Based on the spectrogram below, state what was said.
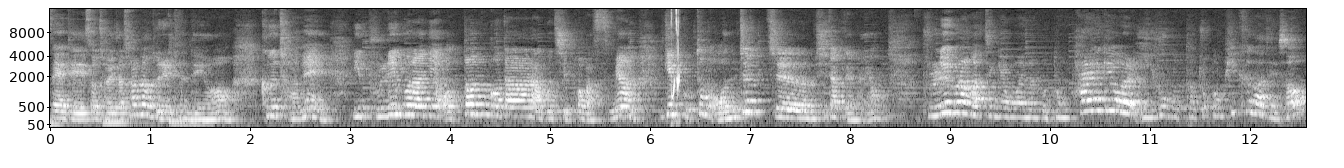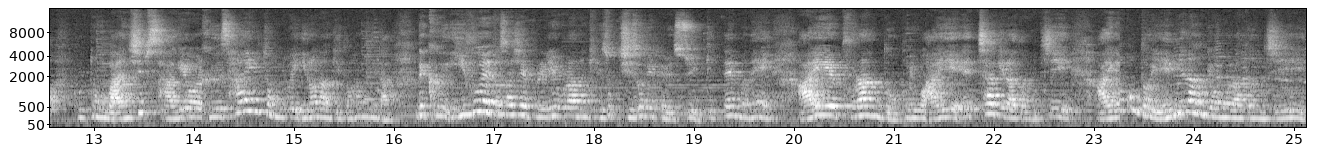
에 대해서 저희가 설명드릴 텐데요. 그 전에 이 분리불안이 어떤 거다라고 짚어봤으면 이게 보통 언제쯤 시작되나요? 분리불안 같은 경우에는 보통 8개월 이후부터 조금 피크가 돼서 보통 만 14개월 그 사이 정도에 일어나기도 합니다. 근데 그 이후에도 사실 분리불안은 계속 지속이 될 수 있기 때문에 아이의 불안도 그리고 아이의 애착이라든지 아이가 조금 더 예민한 경우라든지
